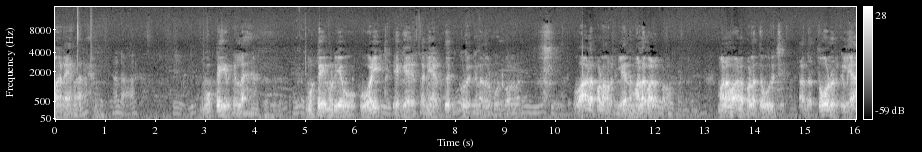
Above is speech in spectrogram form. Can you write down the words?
மகனே. முட்டை இருக்குல்ல முட்டையினுடைய ஒயிட் எங்க? தனியாக எடுத்து ஒரு கிணத்துல போட்டுக்கோங்க வாழைப்பழம் இருக்கு இல்லையா? அந்த மலை வாழைப்பழம். மலை வாழைப்பழத்தை உரிச்சு அந்த தோல் இருக்கு இல்லையா?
